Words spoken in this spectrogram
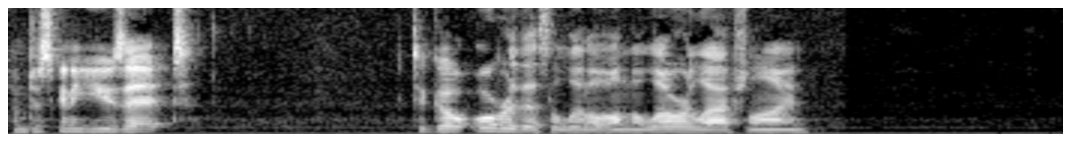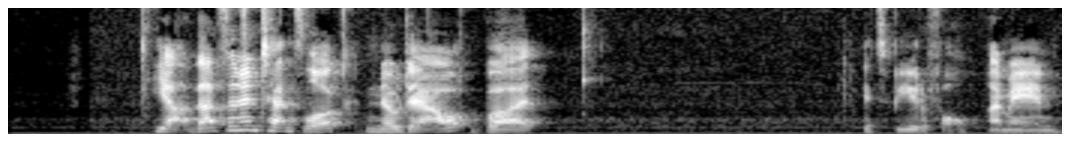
I'm just gonna use it to go over this a little on the lower lash line. Yeah, that's an intense look, no doubt, but it's beautiful. I mean,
